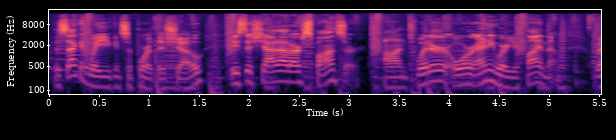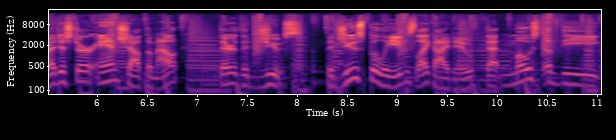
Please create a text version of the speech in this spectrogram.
The second way you can support this show is to shout out our sponsor on Twitter or anywhere you find them. Register and shout them out. They're The Juice. The Juice believes, like I do, that most of the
